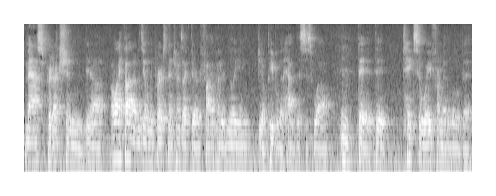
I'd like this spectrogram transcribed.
mass production. You know, oh, I thought I was the only person. It turns out there are 500 million you know people that have this as well. Mm. That that takes away from it a little bit.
